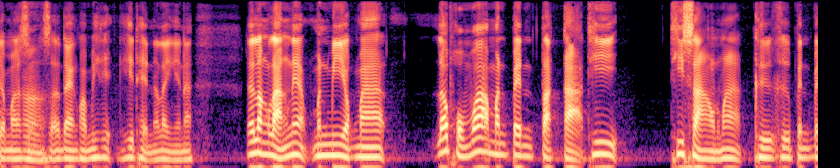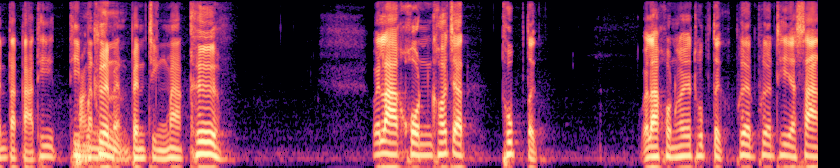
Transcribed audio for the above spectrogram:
จะมาแสอ่าแสดงความคิดเห็นคิดเห็นอะไรอย่างเงี้ยนะแล้วหลังๆเนี่ยมันมีออกมา แล้วผมว่ามันเป็นตรกกะที่ที่ซาวมาก คือคือเป็นเป็นตรกกะที่ที่มันฟังขึ้นเป็นเป็นจริงมากคือ เวลาคนเขาจะทุบตึก เวลาคนเขาจะทุบตึกเพื่อเพื่อที่จะสร้าง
